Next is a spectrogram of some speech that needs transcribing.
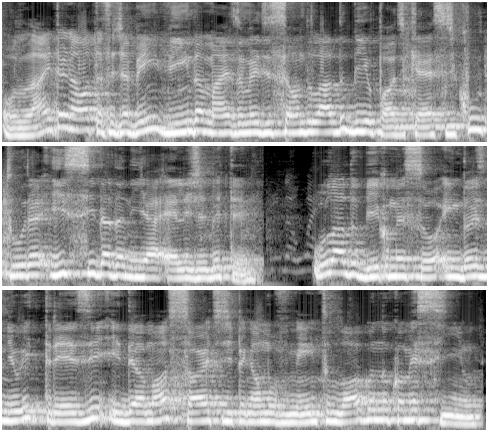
Olá, internauta! Seja bem-vindo a mais uma edição do Lado Bio, podcast de cultura e cidadania LGBT. O Lado B começou em 2013 e deu a maior sorte de pegar um movimento logo no comecinho.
